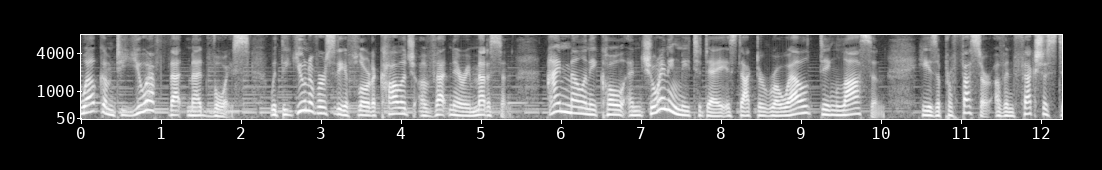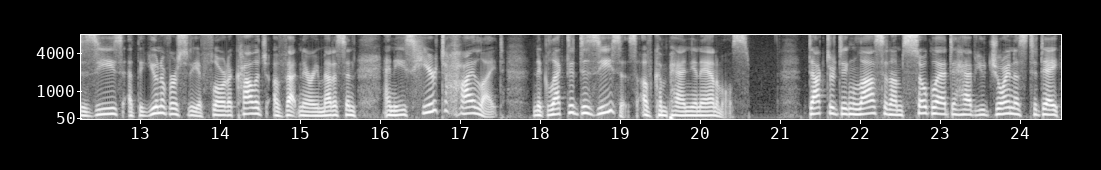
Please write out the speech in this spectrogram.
Welcome to UF Vet Med Voice with the University of Florida College of Veterinary Medicine. I'm Melanie Cole, and joining me today is Dr. Rhoel Dinglasan. He is a professor of infectious disease at the University of Florida College of Veterinary Medicine, and he's here to highlight neglected diseases of companion animals. Dr. Dinglasan, I'm so glad to have you join us today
